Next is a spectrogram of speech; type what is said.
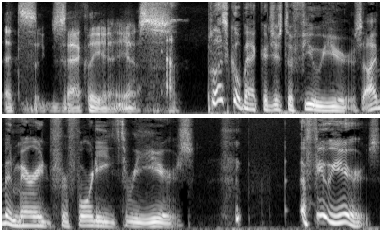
That's exactly it. Yes. Yeah. Let's go back just a few years. I've been married for 43 years. a few years.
